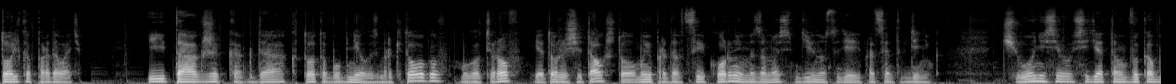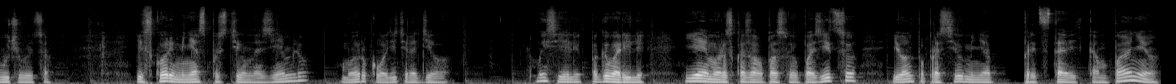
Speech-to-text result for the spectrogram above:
только продавать. И также, когда кто-то бубнил из маркетологов, бухгалтеров, я тоже считал, что мы продавцы кормим и заносим 99% денег. Чего они сидят там выкаблучиваются? И вскоре меня спустил на землю мой руководитель отдела. Мы сели, поговорили, я ему рассказал про свою позицию, и он попросил меня представить компанию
